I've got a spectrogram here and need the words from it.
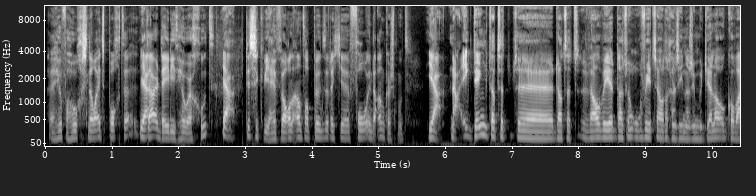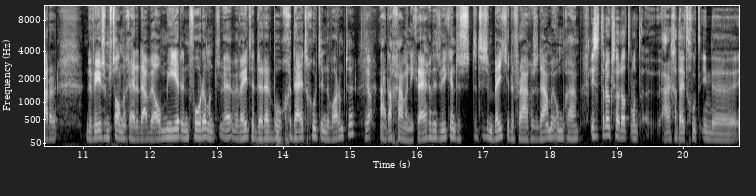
Heel veel hoge snelheidsbochten. Ja. Daar deed hij het heel erg goed. Ja, Dit circuit heeft wel een aantal punten dat je vol in de ankers moet. Ja, nou, ik denk dat het, eh, dat het wel weer, dat we ongeveer hetzelfde gaan zien als in Mugello. Ook al waren de weersomstandigheden daar wel meer in voordeel. Want eh, we weten, de Red Bull gedijt goed in de warmte. Ja. Nou, dat gaan we niet krijgen dit weekend. Dus het is een beetje de vraag hoe ze daarmee omgaan. Is het dan ook zo dat, want eh, hij gedijt goed in de,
